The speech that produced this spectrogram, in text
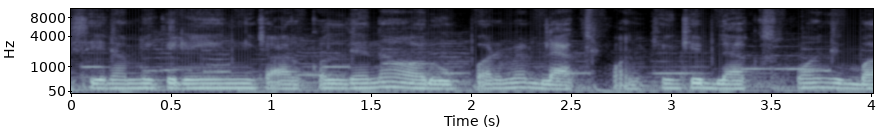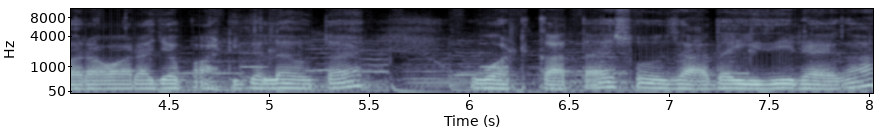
सिरामिक रिंग, चारकोल देना और ऊपर में ब्लैक स्पॉन्ज, क्योंकि ब्लैक स्पॉन्ज बड़ा वाला जो पार्टिकल होता है, वो अटकाता है सो ज़्यादा इजी रहेगा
